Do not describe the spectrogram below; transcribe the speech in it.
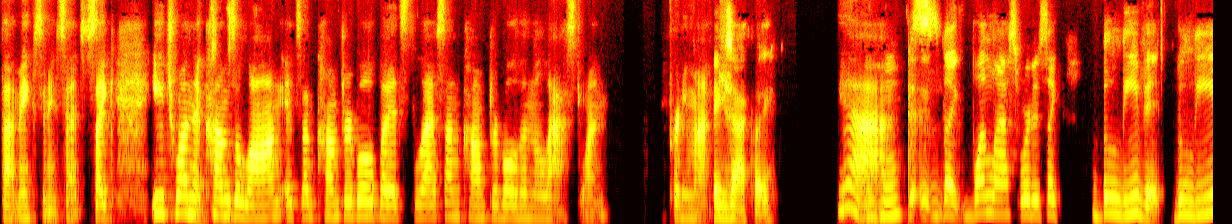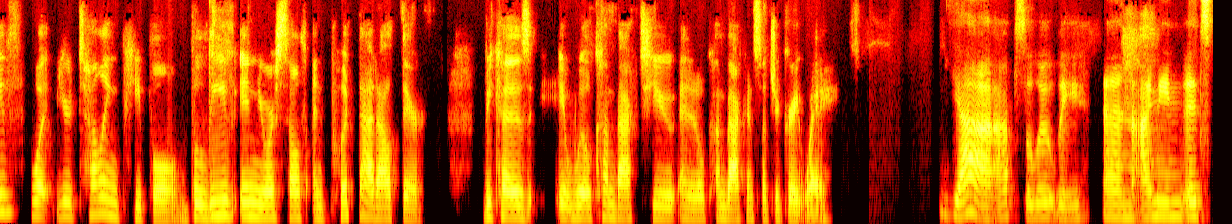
that makes any sense. It's like each one that comes along, it's uncomfortable, but it's less uncomfortable than the last one. Pretty much. Exactly. Yeah. Mm-hmm. Like one last word is like believe it. Believe what you're telling people. Believe in yourself and put that out there because it will come back to you and it'll come back in such a great way. Yeah, absolutely. And I mean it's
